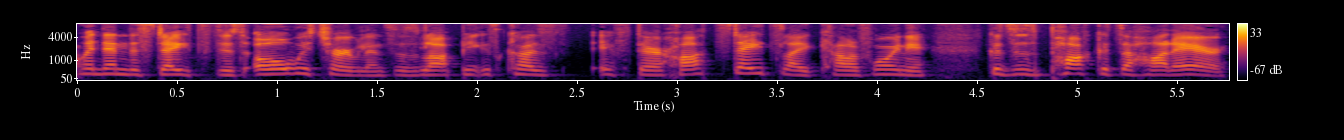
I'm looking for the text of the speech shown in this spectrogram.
within the states, there's always turbulence. There's a lot because if they're hot states like California, because there's pockets of hot air.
